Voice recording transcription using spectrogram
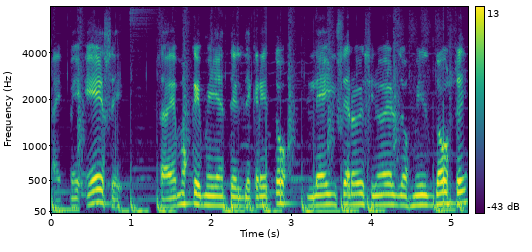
La EPS. Sabemos que mediante el decreto ley 019 del 2012,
